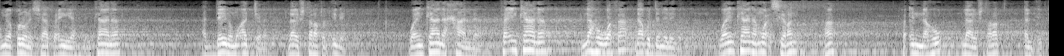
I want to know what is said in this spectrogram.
هم يقولون الشافعية إن كان الدين مؤجلا لا يشترط الإذن وإن كان حالا فإن كان له وفاء لا بد من الإذن وإن كان معسرا ها فإنه لا يشترط الإذن.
